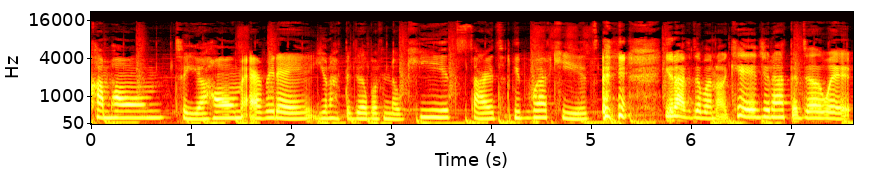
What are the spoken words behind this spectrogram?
come home to your home every day. You don't have to deal with no kids. Sorry to the people who have kids. you don't have to deal with no kids. You don't have to deal with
